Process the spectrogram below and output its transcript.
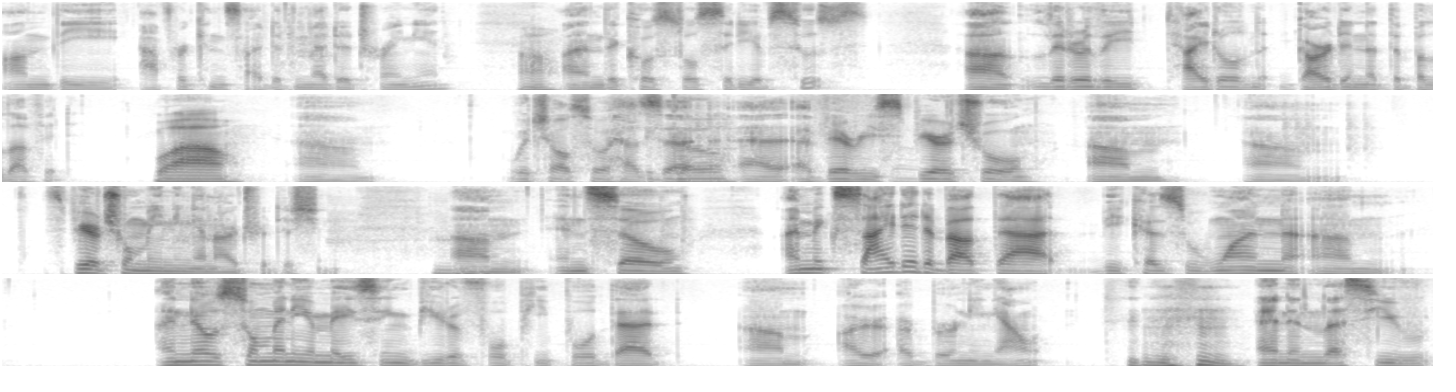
on the African side of the Mediterranean, oh. in the coastal city of Sousse, uh, literally titled Garden of the Beloved. Wow. Um, which also has a, a, a, very spiritual um, um, spiritual meaning in our tradition. Mm-hmm. Um, and so I'm excited about that because one, um, I know so many amazing, beautiful people that um, are, are burning out. Mm-hmm. and unless you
